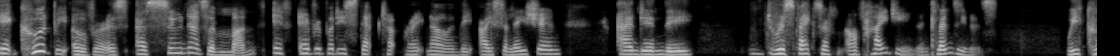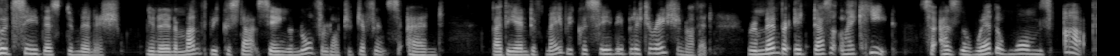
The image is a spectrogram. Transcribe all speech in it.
It could be over as, as soon as a month if everybody stepped up right now in the isolation and in the respect of, of hygiene and cleanliness. We could see this diminish. You know, in a month, we could start seeing an awful lot of difference and by the end of May, we could see the obliteration of it. Remember, it doesn't like heat. So as the weather warms up,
